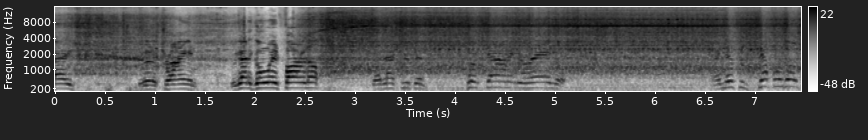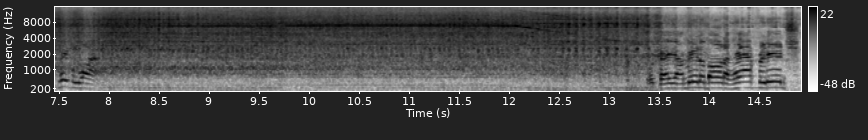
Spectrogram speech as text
Okay? We're gonna try and, we gotta go in far enough so that you can push down at your angle. And this is definitely gonna take a while. Okay, I'm in about a half an inch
